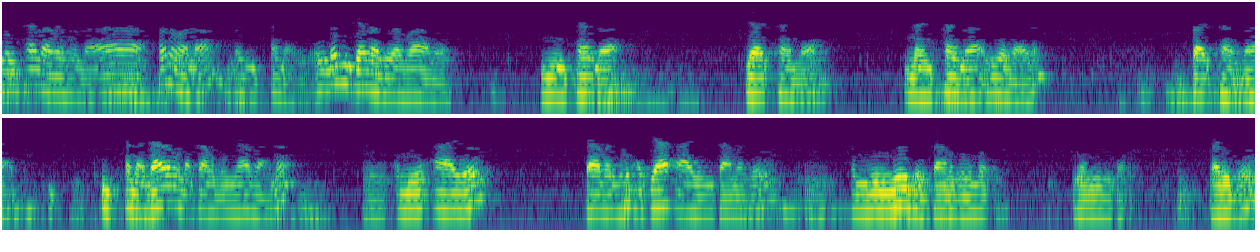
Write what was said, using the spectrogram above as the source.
ကိုချမ်းသာပဲဟုတ်လားဟုတ်တယ်မလားလောကီချမ်းသာတယ်အဲလောကီချမ်းသာဆိုတာဘာလဲညီချမ်းသာကြားချမ်းသာနာချမ်းသာအဲ့ဒါလားသာချမ်းသာဒီချမ်းသာဒါတော့လည်းကာမဂုဏ်၅ပါးနော်အမြင်အာရုံကာမဂုဏ်အကြအာရုံကာမဂုဏ်အမြင်မျိုးစုံကာမဂုဏ်ပေါ့ဉာဏ်မျိုးတော့ဒါလို့တော့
